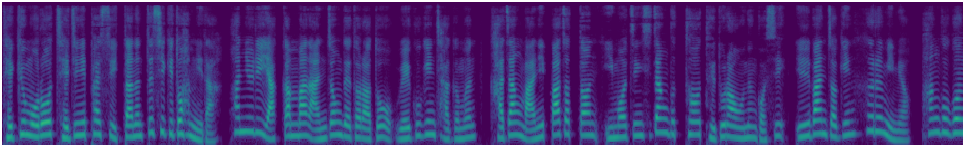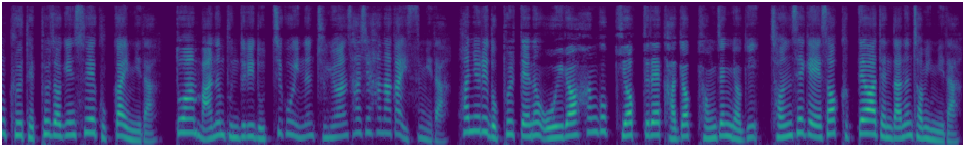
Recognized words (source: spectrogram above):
대규모로 재진입할 수 있다는 뜻이기도 합니다. 환율이 약간만 안정되더라도 외국인 자금은 가장 많이 빠졌던 이머징 시장부터 되돌아오는 것이 일반적인 흐름이며 한국은 그 대표적인 수혜 국가입니다. 또한 많은 분들이 놓치고 있는 중요한 사실 하나가 있습니다. 환율이 높을 때는 오히려 한국 기업들의 가격 경쟁력이 전 세계에서 극대화된다는 점입니다.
